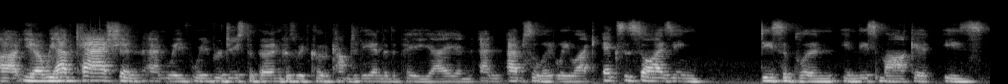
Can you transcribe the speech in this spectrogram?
uh, you know we have cash and and we've we've reduced the burn because we've kind of come to the end of the PEA and and absolutely like exercising discipline in this market is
